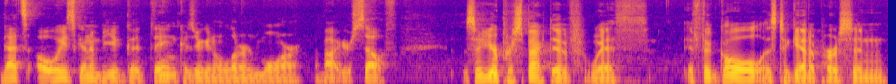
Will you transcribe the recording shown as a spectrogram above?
that's always going to be a good thing because you're going to learn more about yourself. So, your perspective with if the goal is to get a person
